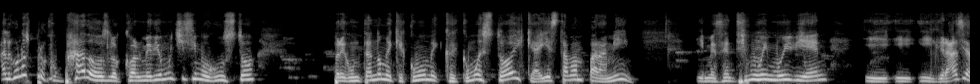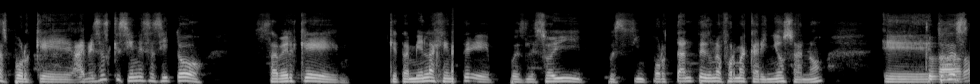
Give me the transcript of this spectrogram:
algunos preocupados, lo cual me dio muchísimo gusto, preguntándome que cómo, me, que cómo estoy, que ahí estaban para mí. Y me sentí muy, muy bien y, gracias, porque hay veces que sí necesito saber que, que también la gente, pues le soy pues importante de una forma cariñosa, ¿no? Eh, entonces,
